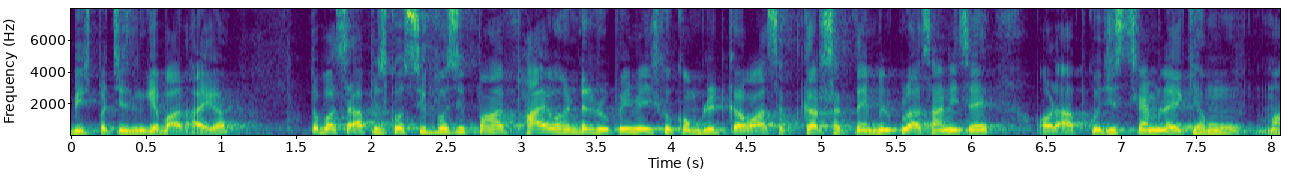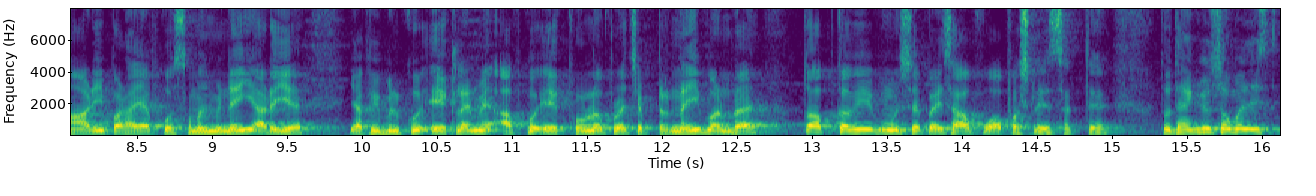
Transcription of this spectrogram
बीस पच्चीस दिन के बाद आएगा। तो बस आप इसको सिर्फ़ और सिर्फ़ पाँच फाइव हंड्रेड रुपीज़ में इसको कंप्लीट करवा सक, कर सकते हैं, बिल्कुल आसानी से। और आपको जिस टाइम लगे कि हम हमारी पढ़ाई आपको समझ में नहीं आ रही है, या फिर बिल्कुल एक लाइन में आपको एक फॉर्मूला पूरा चैप्टर नहीं बन रहा है तो आप कभी मुझसे पैसा आप वापस ले सकते हैं। तो थैंक यू सो मच इस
